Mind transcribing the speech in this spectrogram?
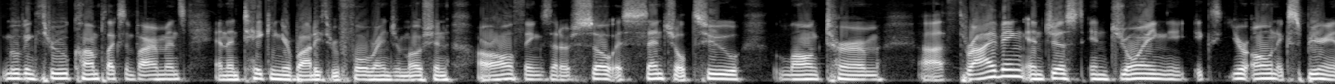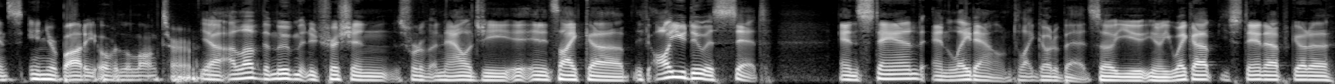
moving through complex environments, and then taking your body through full range of motion are all things that are so essential to long term uh, thriving and just enjoying the ex- your own experience in your body over the long term. Yeah, I love the movement nutrition sort of analogy. And it's like uh, if all you do is sit and stand and lay down to like go to bed. So you you know you wake up, you stand up, go to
